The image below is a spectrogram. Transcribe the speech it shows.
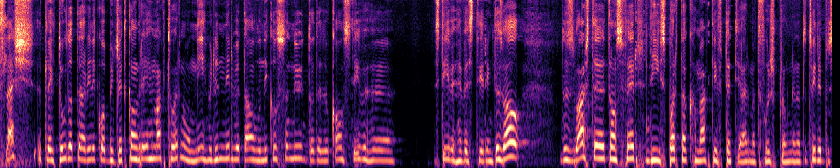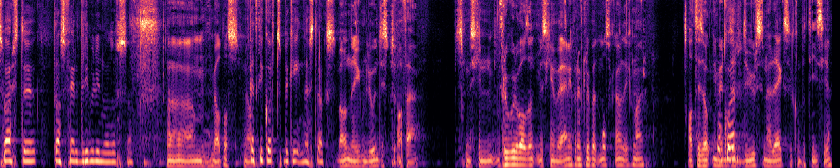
slash, het lijkt ook dat er redelijk wat budget kan vrijgemaakt worden, want 9 miljoen neerbetalen voor Nicholson nu, dat is ook al een stevige, stevige investering. Het is wel de zwaarste transfer die Spartak gemaakt heeft dit jaar met voorsprong. En dat de tweede zwaarste transfer 3 miljoen was of zo. Um, ja, dat is... Ja. Ik het kort bekeken daar straks. Wel, 9 miljoen, is, enfin, is misschien, vroeger was het misschien weinig voor een club uit Moskou, zeg maar. Want het is ook niet Ook meer waar. de duurste en rijkste competitie. hè.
